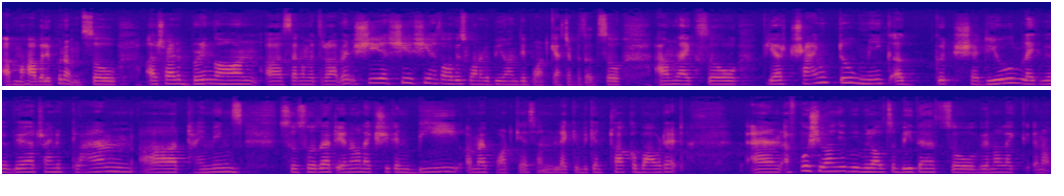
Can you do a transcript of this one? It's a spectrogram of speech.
Mahabalipuram. So I'll try to bring on uh, Sangamitra. I mean, she she she has always wanted to be on the podcast episode. So I'm like, so we are trying to make a good schedule like we, we are trying to plan our timings so so that you know like she can be on my podcast and like we can talk about it and of course Shivangi will also be there so you know like you know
